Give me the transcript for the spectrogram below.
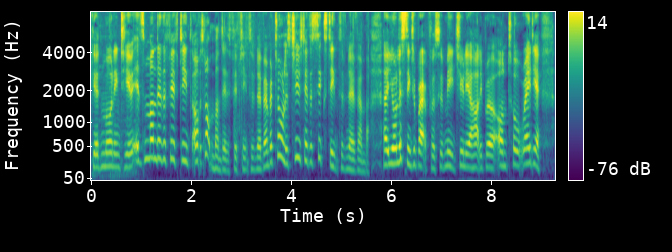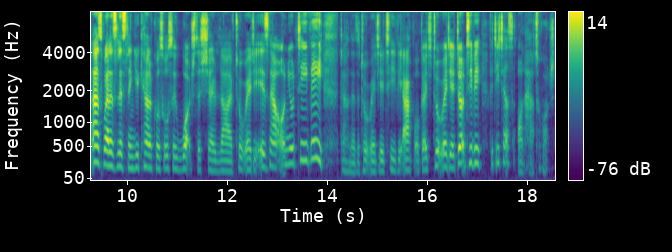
Good morning to you. It's Monday the 15th. Oh, it's not Monday the 15th of November at all. It's Tuesday the 16th of November. Uh, you're listening to Breakfast with me, Julia Hartley Brewer, on Talk Radio. As well as listening, you can, of course, also watch the show live. Talk Radio is now on your TV. Download the Talk Radio TV app or go to talkradio.tv for details on how to watch.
